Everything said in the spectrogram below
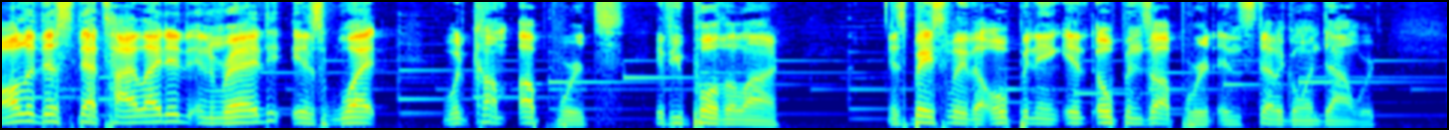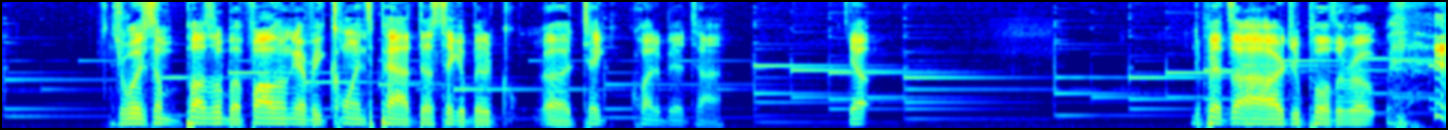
All of this that's highlighted in red is what would come upwards if you pull the line. It's basically the opening. It opens upward instead of going downward. It's really some puzzle, but following every coin's path does take a bit, of, uh, take quite a bit of time. Yep. Depends on how hard you pull the rope.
